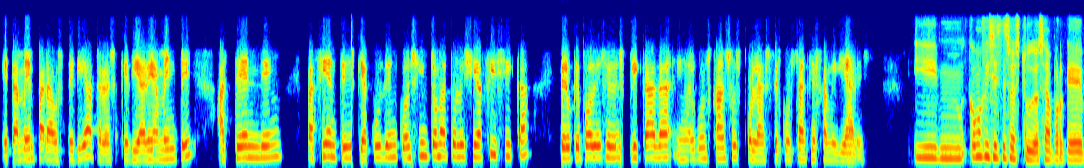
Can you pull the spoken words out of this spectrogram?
e tamén para os pediatras que diariamente atenden pacientes que acuden con sintomatoloxía física pero que pode ser explicada en algúns casos polas circunstancias familiares. E mm, como fixestes o estudo? O sea, porque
